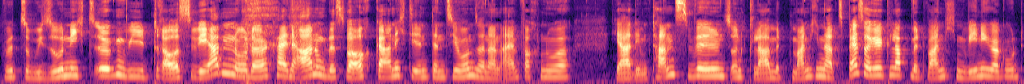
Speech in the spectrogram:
wird sowieso nichts irgendwie draus werden oder keine Ahnung, das war auch gar nicht die Intention, sondern einfach nur, ja, dem Tanzwillens und klar, mit manchen hat es besser geklappt, mit manchen weniger gut,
